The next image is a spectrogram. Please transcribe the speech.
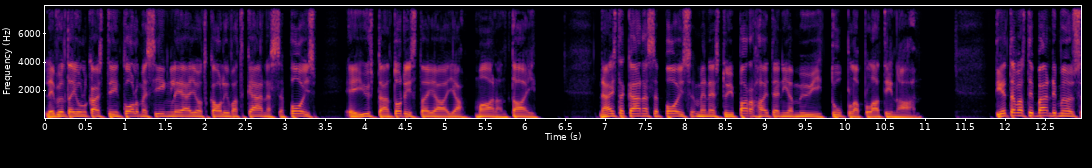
Levyltä julkaistiin kolme singleä, jotka olivat käännässä pois – ei yhtään todistajaa ja maanantai. Näistä käännässä pois menestyi parhaiten ja myi tupla platinaa. Tietävästi bändi myös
